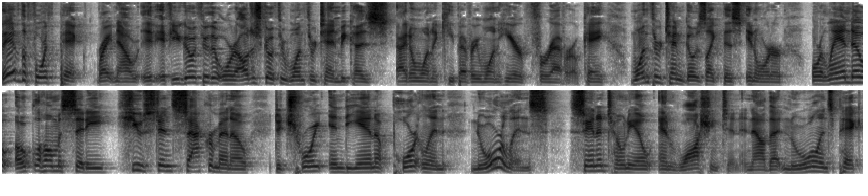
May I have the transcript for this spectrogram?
They have the fourth pick right now. If, if, you go through the order, I'll just go through one through 10 because I don't want to keep everyone here forever, okay? One through 10 goes like this in order Orlando, Oklahoma City, Houston, Sacramento, Detroit, Indiana, Portland, New Orleans, San Antonio, and Washington. And now that New Orleans pick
